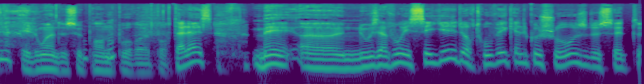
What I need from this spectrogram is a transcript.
est loin de se prendre pour, euh, pour Thalès, mais euh, nous avons essayé de retrouver quelque chose de cette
